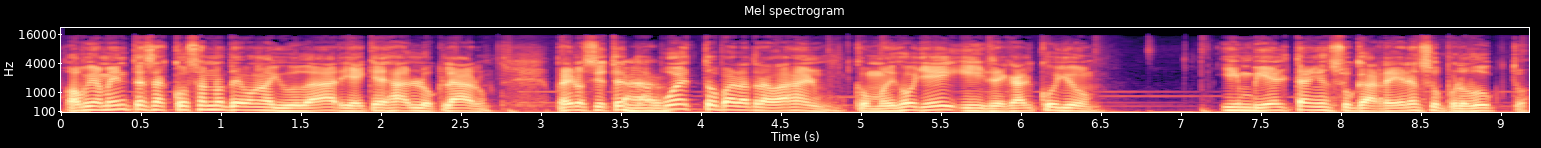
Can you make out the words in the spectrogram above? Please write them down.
Obviamente esas cosas no te van a ayudar y hay que dejarlo claro. Pero si usted está puesto para trabajar, como dijo Jay, y recalco yo, inviertan en su carrera, en su producto.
